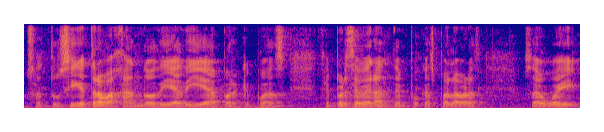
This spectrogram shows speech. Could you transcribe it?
o sea, tú sigue trabajando día a día para que puedas ser perseverante en pocas palabras. O sea, güey,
